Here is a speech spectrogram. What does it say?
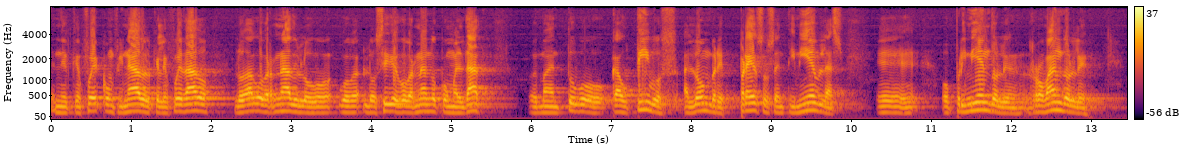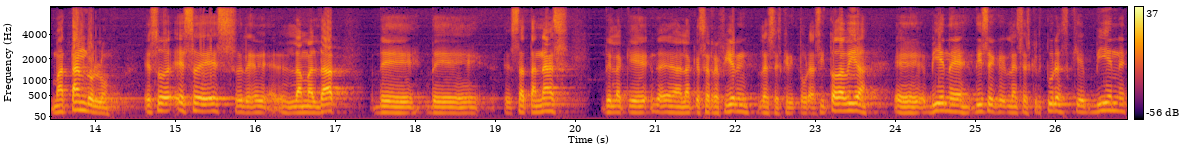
en el que fue confinado, el que le fue dado, lo ha gobernado y lo, lo sigue gobernando con maldad mantuvo cautivos al hombre, presos en tinieblas, eh, oprimiéndole, robándole, matándolo. Eso, esa es eh, la maldad de, Satanás de la que, a la que se refieren las escrituras. Y todavía eh, viene, dice que las escrituras que viene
